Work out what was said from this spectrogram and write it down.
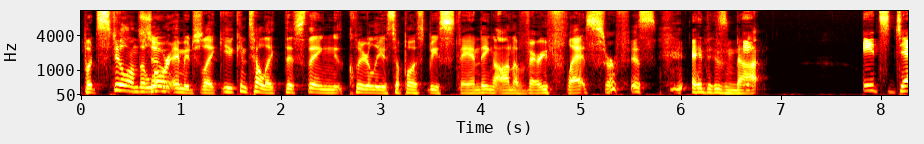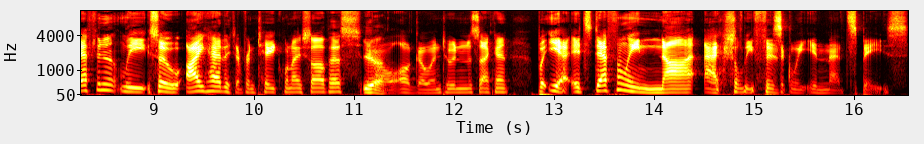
but still on the So- lower image, like you can tell, like this thing clearly is supposed to be standing on a very flat surface and is not. It's definitely so. I had a different take when I saw this. Yeah. I'll, I'll go into it in a second. But yeah, it's definitely not actually physically in that space.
